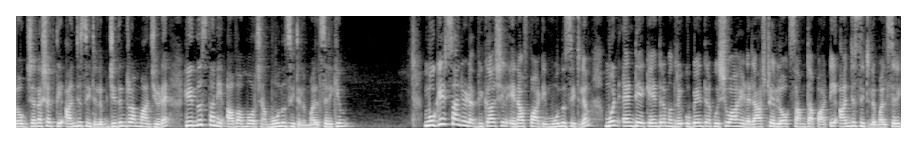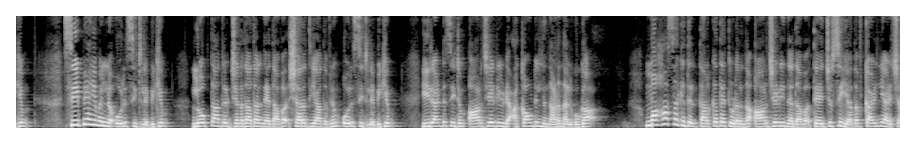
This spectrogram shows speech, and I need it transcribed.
ലോക് ജനശക്തി അഞ്ച് സീറ്റിലും ജിതിൻ റാം മാഞ്ചിയുടെ ഹിന്ദുസ്ഥാനി അവാം മോർച്ച മൂന്ന് സീറ്റിലും മത്സരിക്കും. മുകേഷ് സാനിയുടെ വികാശിൽ എനാഫ് പാർട്ടി മൂന്ന് സീറ്റിലും മുൻ എൻ ഡി എ കേന്ദ്രമന്ത്രി ഉപേന്ദ്ര കുശ്വാഹയുടെ രാഷ്ട്രീയ ലോക് സമത പാർട്ടി അഞ്ച് സീറ്റിലും മത്സരിക്കും. സിപിഐഎമ്മിന് ഒരു സീറ്റ് ലഭിക്കും. ലോക് താന്ത്രിക് ജനതാദൾ നേതാവ് ശരദ് യാദവിനും ഒരു സീറ്റ് ലഭിക്കും. ഈ രണ്ട് സീറ്റും ആർ ജെ ഡിയുടെ അക്കൌണ്ടിൽ നിന്നാണ് നൽകുക. മഹാസഖ്യത്തിൽ തർക്കത്തെ തുടർന്ന് ആർ ജെ ഡി നേതാവ് തേജസ്വി യാദവ് കഴിഞ്ഞയാഴ്ച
